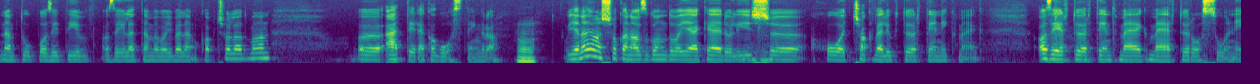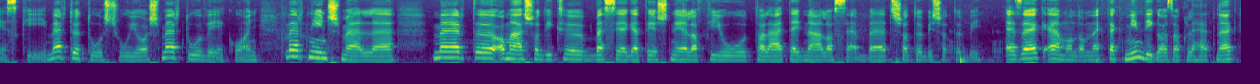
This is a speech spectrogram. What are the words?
nem túl pozitív az életemben vagy velem kapcsolatban, ö, áttérek a ghostingra. Hm. Ugye nagyon sokan azt gondolják erről is, hogy csak velük történik meg. Azért történt meg, mert ő rosszul néz ki, mert ő túl súlyos, mert túl vékony, mert nincs melle, mert a második beszélgetésnél a fiú talált egy nála szebbet, stb. stb. Ezek, elmondom nektek, mindig azok lehetnek,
